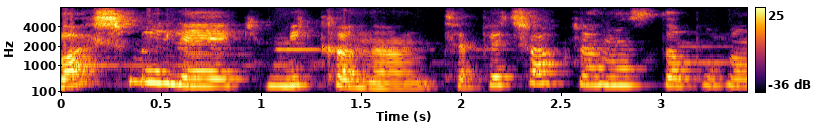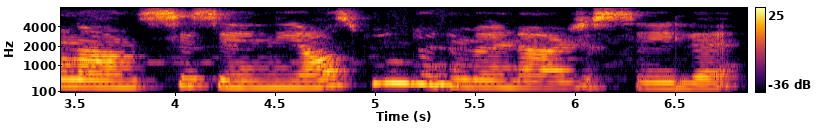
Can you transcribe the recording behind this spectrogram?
Baş melek Mika'nın tepe çakranızda bulunan sizin yaz gün dönümü enerjisiyle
